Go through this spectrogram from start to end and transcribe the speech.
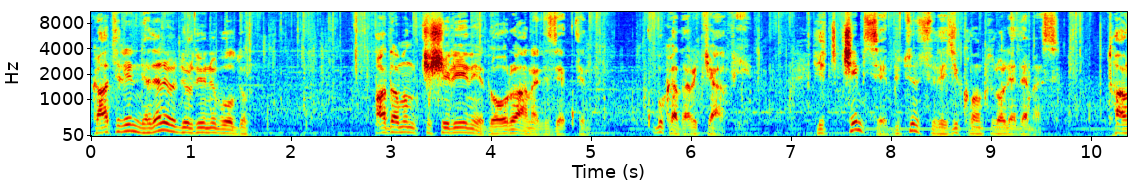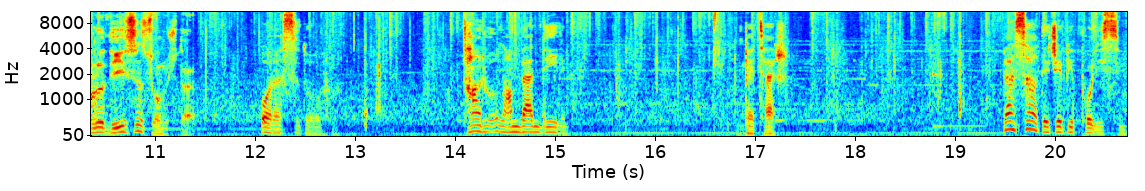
Katilin neden öldürdüğünü buldun. Adamın kişiliğini doğru analiz ettin. Bu kadar kafi. Hiç kimse bütün süreci kontrol edemez. Tanrı değilsin sonuçta. Orası doğru. Tanrı olan ben değilim. Peter. Ben sadece bir polisim.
